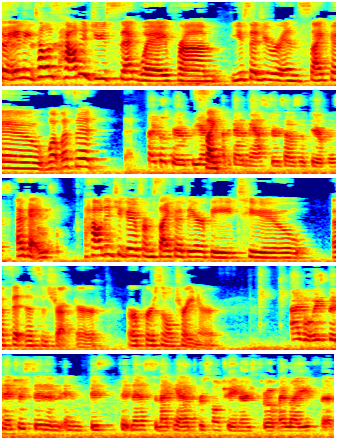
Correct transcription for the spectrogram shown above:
So, Annie, tell us how did you segue from? You said you were in psycho. What was it? Psychotherapy. I, Psych- I got a master's. I was a therapist. Okay, how did you go from psychotherapy to a fitness instructor or a personal trainer? I've always been interested in, in fitness, and I've had personal trainers throughout my life and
